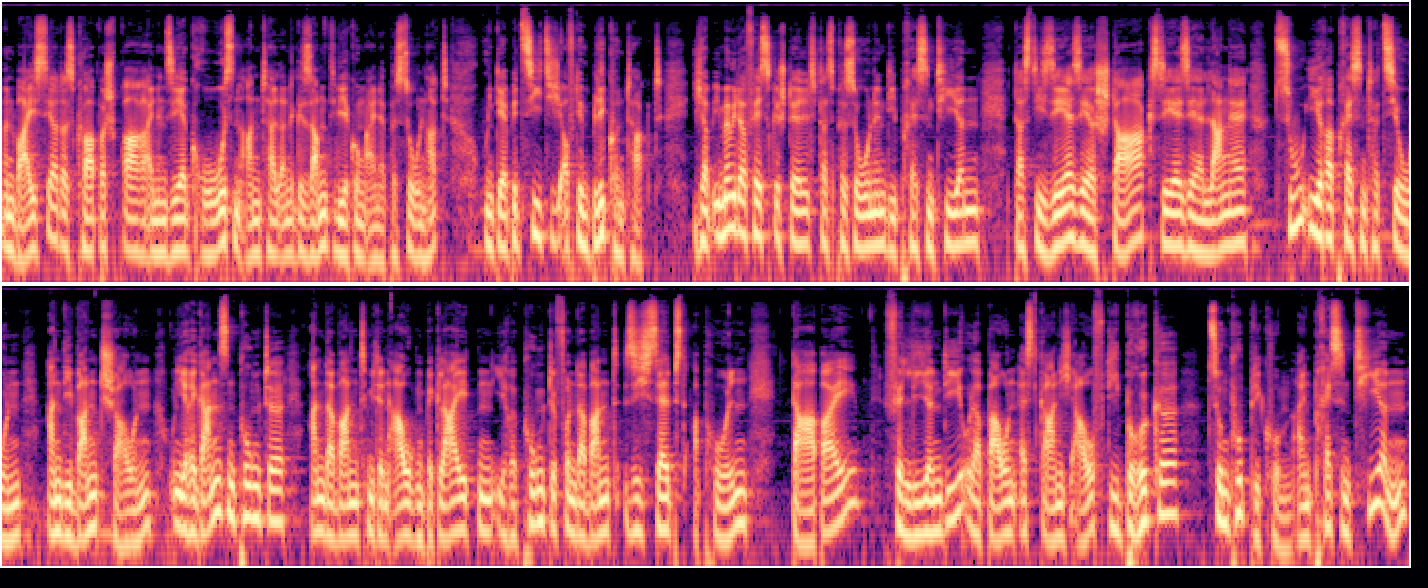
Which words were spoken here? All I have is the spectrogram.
Man weiß ja, dass Körpersprache einen sehr großen Anteil an der Gesamtwirkung einer Person hat und der bezieht sich auf den Blickkontakt. Ich habe immer wieder festgestellt, dass Personen, die präsentieren, dass die sehr, sehr stark, sehr, sehr lange zu ihrer Präsentation an die Wand schauen und ihre ganzen Punkte an der Wand mit den Augen begleiten, ihre Punkte von der Wand sich selbst abholen. Dabei verlieren die oder bauen erst gar nicht auf die Brücke zum Publikum. Ein Präsentieren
